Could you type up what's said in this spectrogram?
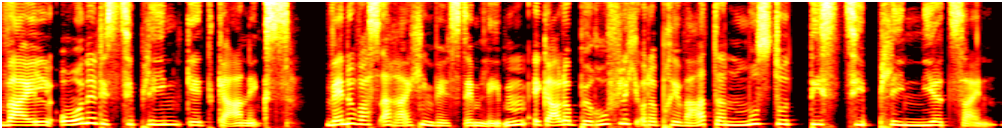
Weil ohne Disziplin geht gar nichts. Wenn du was erreichen willst im Leben, egal ob beruflich oder privat, dann musst du diszipliniert sein.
